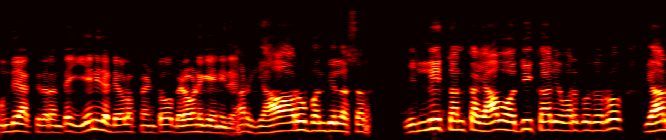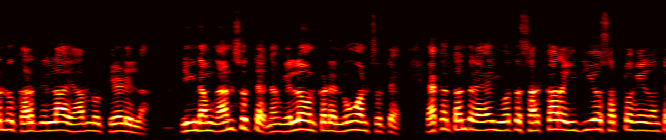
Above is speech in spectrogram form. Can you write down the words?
ಮುಂದೆ ಆಗ್ತಿದಾರಂತೆ. ಏನಿದೆ ಡೆವಲಪ್ಮೆಂಟ್ ಬೆಳವಣಿಗೆ ಏನಿದೆ? ಯಾರು ಬಂದಿಲ್ಲ ಸರ್. ಇಲ್ಲಿ ತನಕ ಯಾವ ಅಧಿಕಾರಿ ವರ್ಗದವರು ಯಾರನ್ನೂ ಕರೆದಿಲ್ಲ, ಯಾರನ್ನೂ ಕೇಳಿಲ್ಲ. ಈಗ ನಮ್ಗೆ ಅನಿಸುತ್ತೆ, ನಮ್ಗೆ ಎಲ್ಲೋ ಒಂದು ಕಡೆ ನೋವು ಅನಿಸುತ್ತೆ. ಯಾಕಂತಂದರೆ ಇವತ್ತು ಸರ್ಕಾರ ಇದೆಯೋ ಸತ್ವಗಿದೆ ಅಂತ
